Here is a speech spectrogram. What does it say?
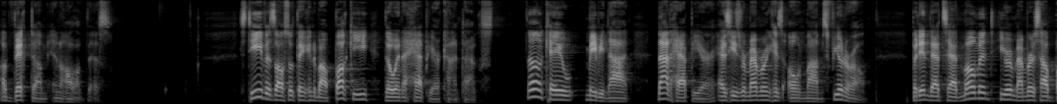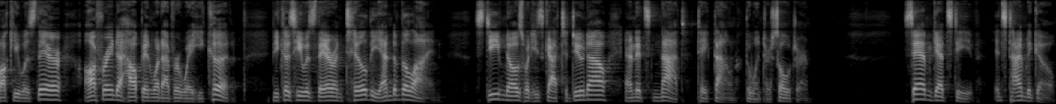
a victim in all of this. Steve is also thinking about Bucky, though in a happier context. Okay, maybe not. Not happier, as he's remembering his own mom's funeral. But in that sad moment, he remembers how Bucky was there, offering to help in whatever way he could, because he was there until the end of the line. Steve knows what he's got to do now, and it's not take down the Winter Soldier. Sam gets Steve. It's time to go.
